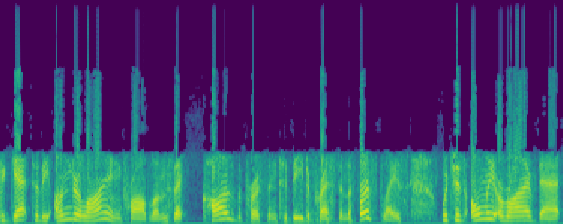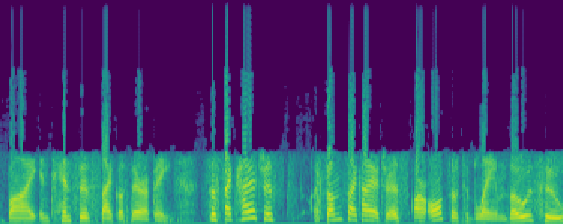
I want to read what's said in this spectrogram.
to get to the underlying problems that cause the person to be depressed in the first place, which is only arrived at by intensive psychotherapy. So psychiatrists, some psychiatrists are also to blame. Those who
